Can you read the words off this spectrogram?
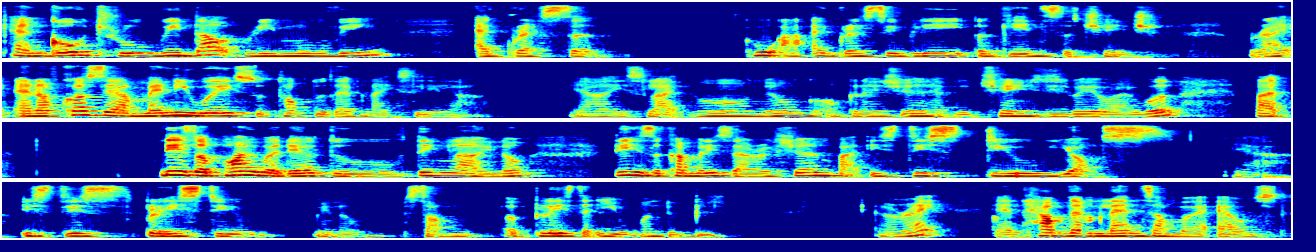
can go through without removing aggressor who are aggressively against the change, right? And of course, there are many ways to talk to them nicely. Lah. Yeah, it's like, oh, no, organization have to change this way or whatever. But this is point where they have to think, lah, you know, this is the company's direction, but is this still yours? Yeah, is this place still, you know, some a place that you want to be? All right, and help them land somewhere else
